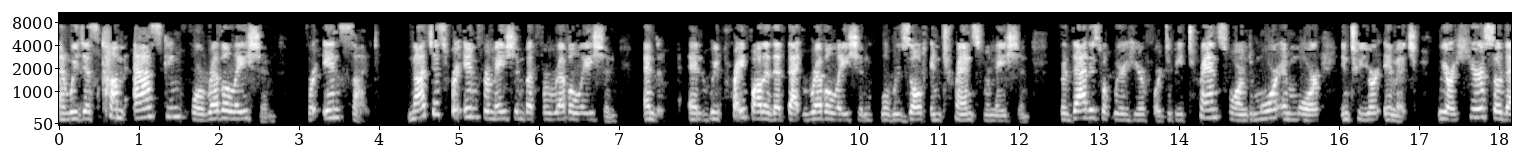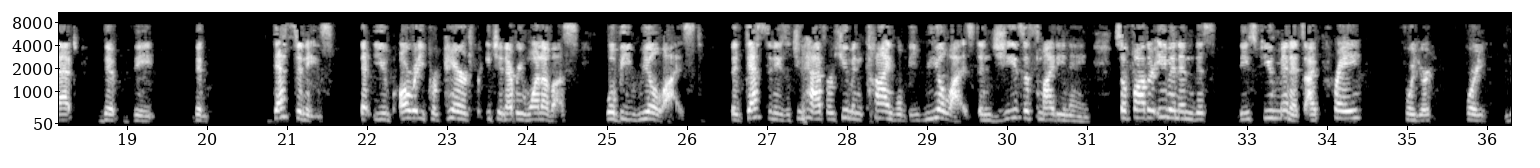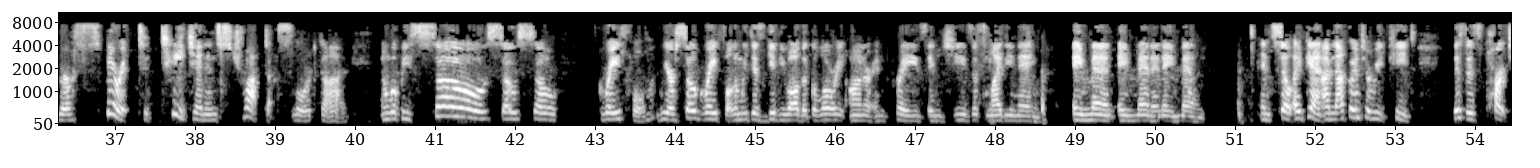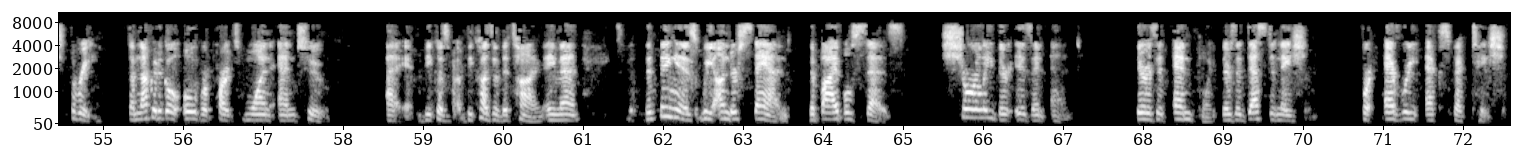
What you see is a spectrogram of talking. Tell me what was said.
And we just come asking for revelation, for insight, not just for information, but for revelation. And, and we pray, Father, that that revelation will result in transformation. For that is what we're here for, to be transformed more and more into your image. We are here so that the, the, the destinies that you've already prepared for each and every one of us will be realized. The destinies that you have for humankind will be realized in Jesus' mighty name. So Father, even in this, these few minutes, I pray for your, for your spirit to teach and instruct us, Lord God. And we'll be so, so, so grateful. We are so grateful and we just give you all the glory, honor, and praise in Jesus' mighty name. Amen, amen, and amen. And so again, I'm not going to repeat. This is part three. I'm not going to go over parts one and two uh, because, because of the time. Amen. The thing is, we understand the Bible says, surely there is an end. There is an end point. There's a destination for every expectation.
